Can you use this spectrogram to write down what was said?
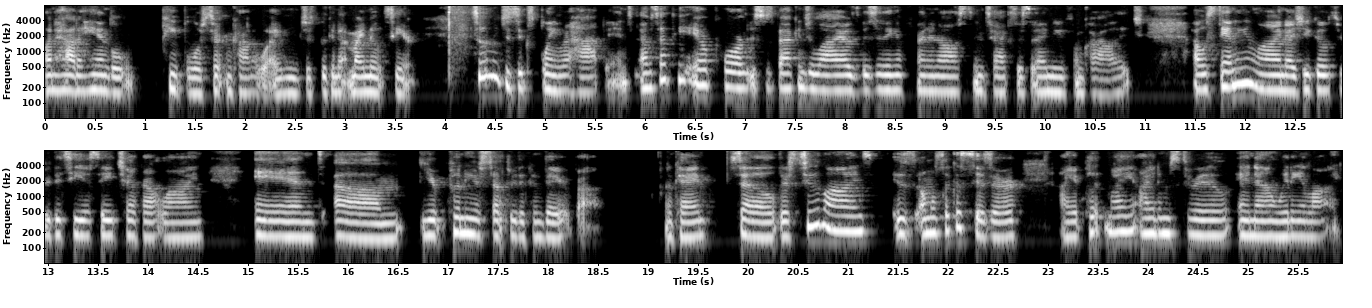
on how to handle people a certain kind of way. I'm just looking at my notes here. So let me just explain what happened. I was at the airport. This was back in July. I was visiting a friend in Austin, Texas that I knew from college. I was standing in line as you go through the TSA checkout line, and um, you're putting your stuff through the conveyor belt. Okay. So there's two lines. It's almost like a scissor. I had put my items through, and now I'm waiting in line.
